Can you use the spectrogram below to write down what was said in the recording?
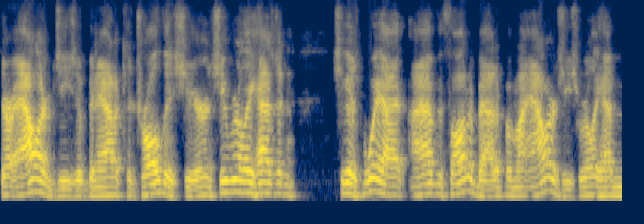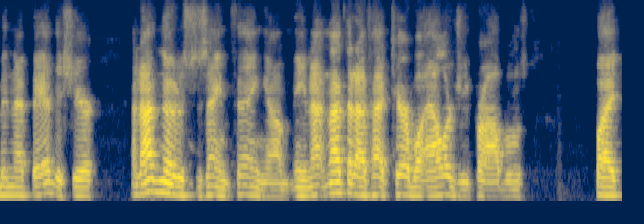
their allergies have been out of control this year, and she really hasn't. She goes, boy, I, I haven't thought about it, but my allergies really haven't been that bad this year, and I've noticed the same thing. Um, I mean, not not that I've had terrible allergy problems, but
